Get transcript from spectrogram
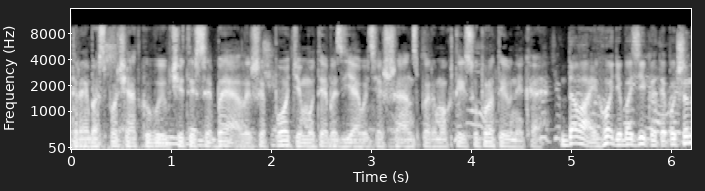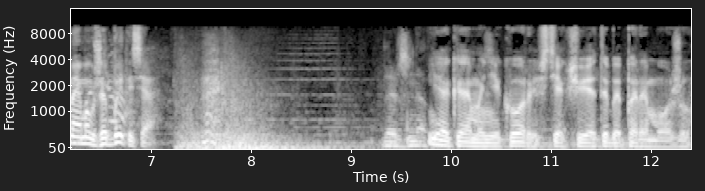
Треба спочатку вивчити себе, а лише потім у тебе з'явиться шанс перемогти супротивника. Давай, годі базікати, починаємо вже битися. Яка мені користь, якщо я тебе переможу?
